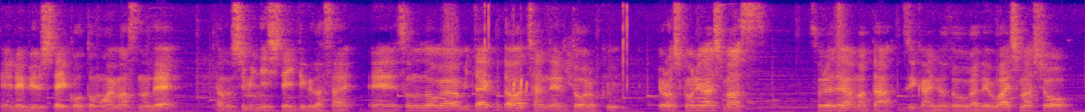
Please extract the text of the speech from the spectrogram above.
えー、レビューしていこうと思いますので楽しみにしていてください、えー、その動画が見たい方はチャンネル登録よろしくお願いしますそれではまた次回の動画でお会いしましょう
